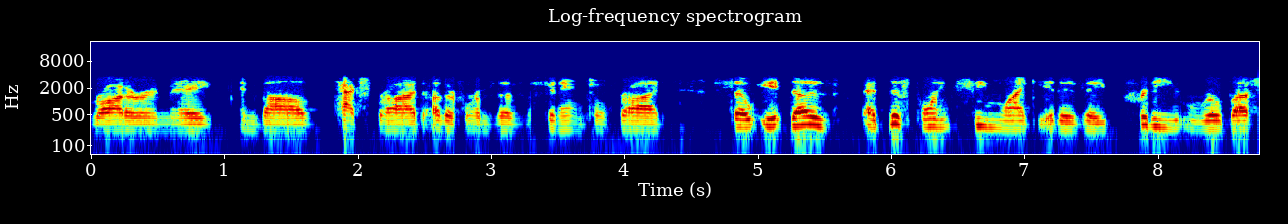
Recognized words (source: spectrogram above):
broader and may involve tax fraud, other forms of financial fraud. So it does, at this point, seem like it is a pretty robust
